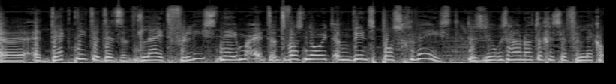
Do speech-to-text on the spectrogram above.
uh, het dekt niet, het, het leidt verlies. Nee, maar het, het, was nooit een winstpost geweest. Dus jongens, hou nou toch eens even lekker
